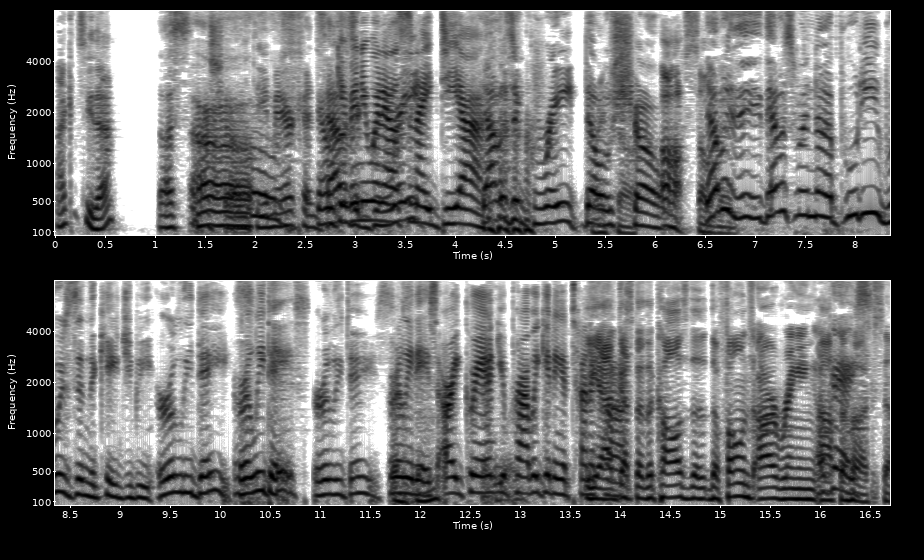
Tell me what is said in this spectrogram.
I can see that. Thus, the show, the Americans. Oh, Don't That give was a anyone else an idea. That was a great though Great show. show. Oh, so that good. was that was when uh, Pootie was in the KGB. Early days. Early days. Early days. Early days. All right, Grant, you're probably getting a ton of Yeah, I've calls. got the, the calls. The, the phones are ringing off the hook. so- So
